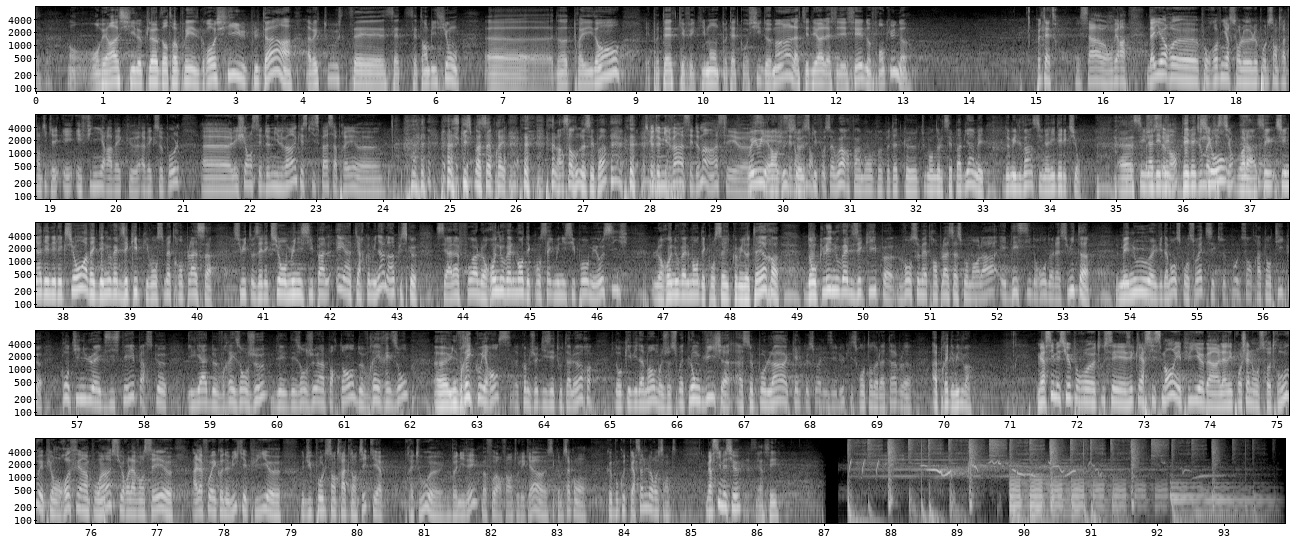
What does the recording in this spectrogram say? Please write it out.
on, verra si le club d'entreprise grossit plus tard, avec toute cette ambition euh, de notre président. Et peut-être qu'effectivement, peut-être qu'aussi demain, la CDA et la CDC ne feront qu'une. Peut-être, mais ça, on verra. D'ailleurs, euh, pour revenir sur le, le pôle centre-atlantique et, et- et finir avec, euh, avec ce pôle, euh, l'échéance c'est 2020. Qu'est-ce qui se passe après euh ce qui se passe après. Alors ça, on ne le sait pas. Parce que 2020, c'est demain. hein, c'est, euh, oui, oui, alors juste euh, ce qu'il faut savoir, enfin bon, peut- peut-être que tout le monde ne le sait pas bien, mais 2020, c'est une année d'élection. Euh, c'est une année d'élection. Voilà, c'est c'est une année d'élection avec des nouvelles équipes qui vont se mettre en place suite aux élections municipales et intercommunales, hein, puisque c'est à la fois le renouvellement des conseils municipaux, mais aussi le renouvellement des conseils communautaires. Donc les nouvelles équipes vont se mettre en place à ce moment-là et décideront de la suite. Mais nous, évidemment, ce qu'on souhaite, c'est que ce pôle centre-atlantique continue à exister parce qu'il y a de vrais enjeux, des, des enjeux importants, de vraies raisons, euh, une vraie cohérence, comme je disais tout à l'heure. Donc évidemment, moi je souhaite longue vie à, à ce pôle-là, quels que soient les élus qui seront autour de la table après 2020. Merci messieurs pour euh, tous ces éclaircissements. Et puis euh, ben, l'année prochaine, on se retrouve et puis on refait un point sur l'avancée euh, à la fois économique et puis du pôle centre-atlantique qui est après tout une bonne idée. Enfin en tous les cas, c'est comme ça que beaucoup de personnes le ressentent. Merci messieurs. Merci.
